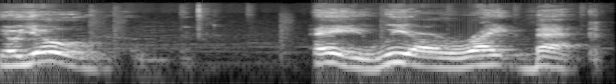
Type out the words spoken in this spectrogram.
Yo, yo. Hey, we are right back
